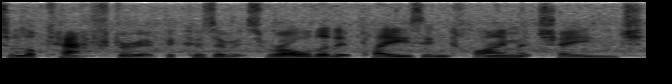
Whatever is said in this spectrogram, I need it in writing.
to look after it because of its role that it plays in climate change.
